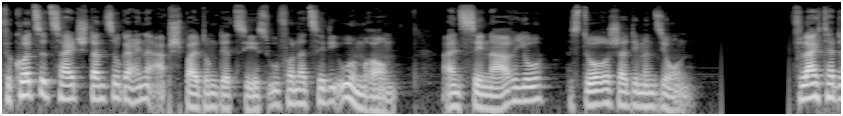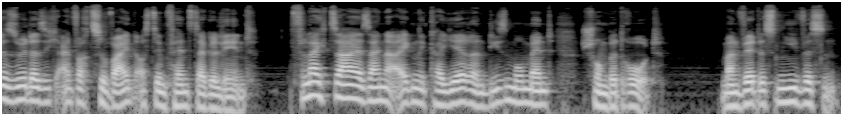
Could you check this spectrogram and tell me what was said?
Für kurze Zeit stand sogar eine Abspaltung der CSU von der CDU im Raum, ein Szenario historischer Dimension. Vielleicht hatte Söder sich einfach zu weit aus dem Fenster gelehnt. Vielleicht sah er seine eigene Karriere in diesem Moment schon bedroht. Man wird es nie wissen.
